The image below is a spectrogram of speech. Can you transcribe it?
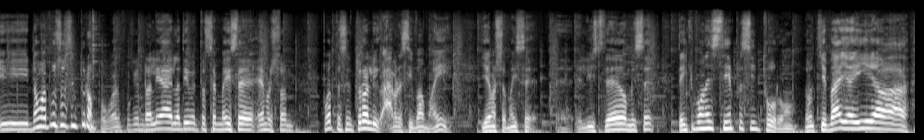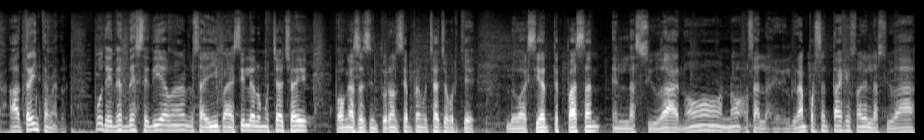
y no me puso el cinturón, pues, porque en realidad la tía, entonces me dice Emerson, ponte el cinturón. Le digo, ah, pero sí, vamos ahí. Y Emerson me dice, eh, el dedo me dice, ten que poner siempre el cinturón, aunque vaya ahí a, a 30 metros. Puta, y desde ese día, man, o sea, ahí para decirle a los muchachos ahí, póngase el cinturón siempre, muchachos, porque los accidentes pasan en la ciudad, no, no, o sea, la- el gran porcentaje son en la ciudad,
